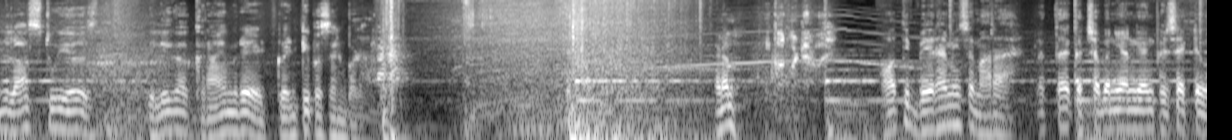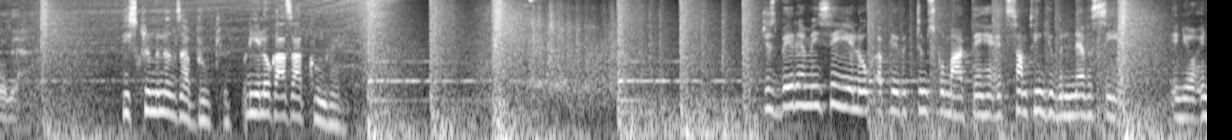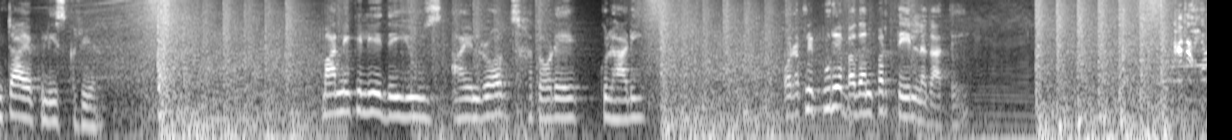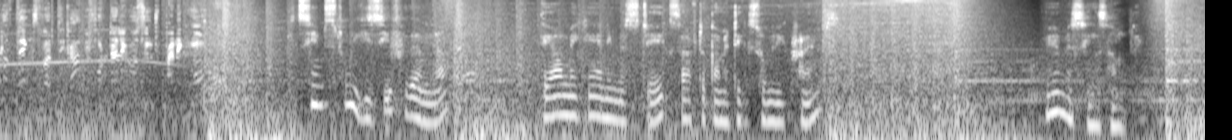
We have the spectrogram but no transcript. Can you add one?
In the last two years, Delhi का crime rate 20 percent बढ़ा madam बहुत ही बेरहमी से मारा है। लगता है कच्चा बनियान गैंग फिर से एक्टिव हो गया। These criminals are brutal. और ये लोग आज़ाद घूम रहे हैं। जिस बेरहमी से ये लोग अपने विक्टिम्स को मारते हैं it's something you will never see in your entire police career मारने के लिए दे यूज़ आयरन रॉड्स हथौड़े कुल्हाड़ी और अपने पूरे बदन पर तेल लगाते हैं seems too easy for them now. They aren't making any mistakes after committing so many crimes. We're missing something.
